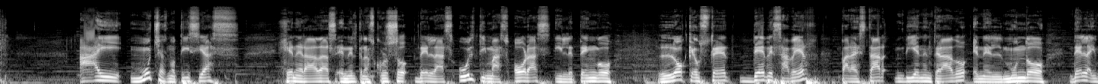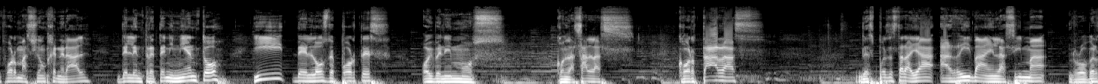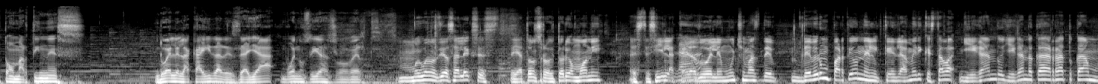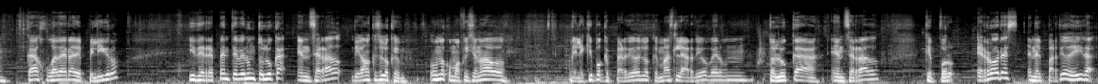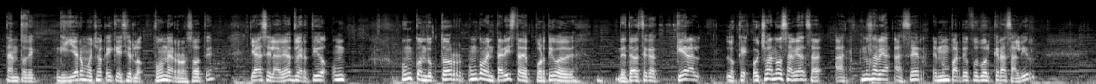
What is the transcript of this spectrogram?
Hay muchas noticias generadas en el transcurso de las últimas horas y le tengo lo que usted debe saber para estar bien enterado en el mundo de la información general, del entretenimiento y de los deportes. Hoy venimos con las alas cortadas. Después de estar allá arriba en la cima, Roberto Martínez duele la caída desde allá. Buenos días, Robert. Muy buenos días, Alex. Este, a todo nuestro auditorio Moni. Este sí, la caída duele mucho más de, de, ver un partido en el que la América estaba llegando, llegando a cada rato, cada, cada jugada era de peligro. Y de repente ver un Toluca encerrado, digamos que eso es lo que uno como aficionado del equipo que perdió es lo que más le ardió ver un Toluca encerrado que por errores en el partido de ida, tanto de Guillermo Ochoa, hay que decirlo, fue un errorzote. Ya se le había advertido un, un conductor, un comentarista deportivo de, de que era lo que Ochoa no sabía, no sabía hacer en un partido de fútbol, que era salir.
